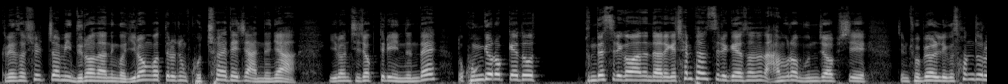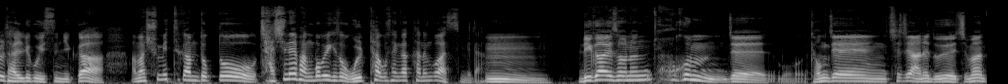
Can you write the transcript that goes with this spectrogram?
그래서 실점이 늘어나는 것 이런 것들을 좀 고쳐야 되지 않느냐 이런 지적들이 있는데 또 공교롭게도 분데스리가와는 다르게 챔피언스리그에서는 아무런 문제 없이 지금 조별리그 선두를 달리고 있으니까 아마 슈미트 감독도 자신의 방법이 계속 옳다고 생각하는 것 같습니다. 음. 리가에서는 조금 이제 뭐 경쟁 체제 안에 놓여 있지만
